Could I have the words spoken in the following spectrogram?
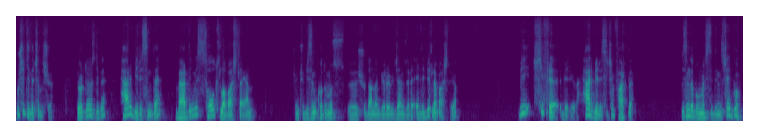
Bu şekilde çalışıyor. Gördüğünüz gibi her birisinde verdiğimiz salt'la başlayan çünkü bizim kodumuz e, şuradan da görebileceğiniz üzere 51 ile başlıyor. Bir şifre veriyor. Her birisi için farklı. Bizim de bulmak istediğimiz şey bu.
